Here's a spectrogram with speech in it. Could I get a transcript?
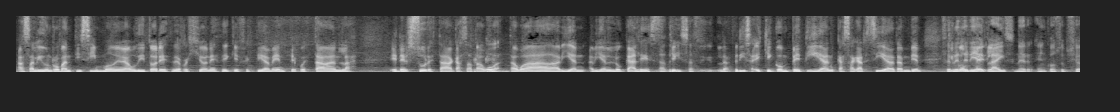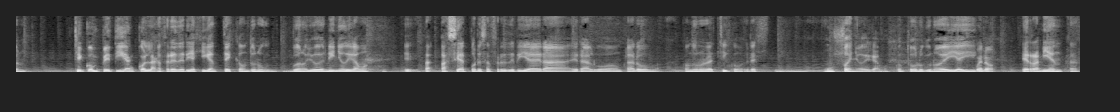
ha salido un romanticismo de auditores de regiones de que efectivamente pues estaban las... En el sur estaba Casa Tabuada, habían, habían locales. Las brisas. las brisas, es que competían, Casa García también. Ferretería Gleisner en Concepción que competían con la... Una ferretería gigantesca, donde uno, bueno, yo de niño, digamos, eh, pasear por esa ferretería era, era algo, claro, cuando uno era chico, era un sueño, digamos, con todo lo que uno veía ahí, bueno, herramientas.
